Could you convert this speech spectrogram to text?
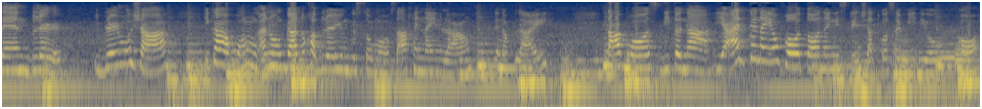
Then, blur i-blur mo siya. Ikaw, kung ano, gaano ka-blur yung gusto mo. Sa akin, 9 lang. Then, apply. Tapos, dito na. I-add ko na yung photo na ni-screenshot ko sa video ko.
